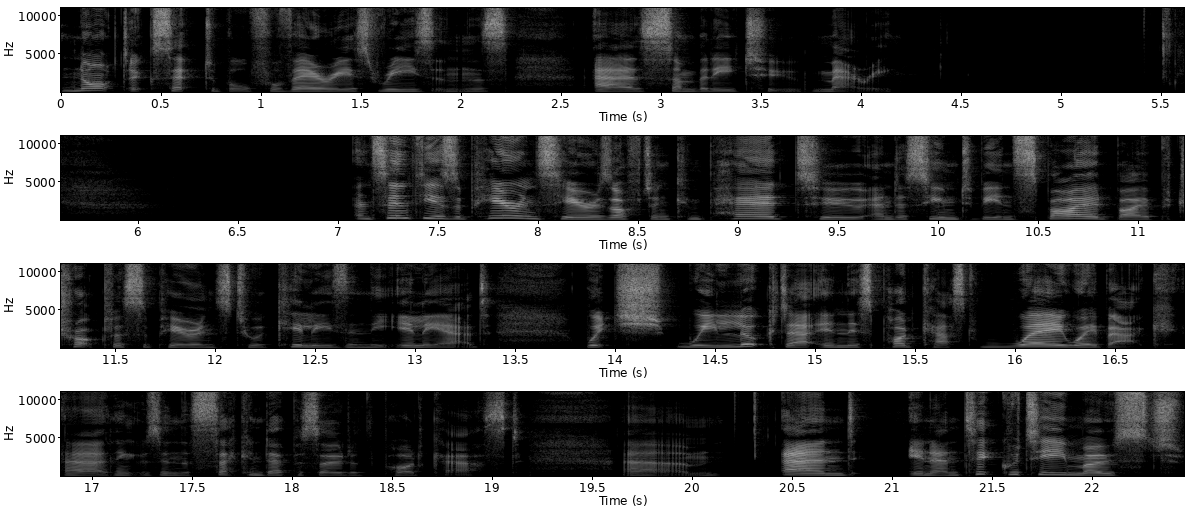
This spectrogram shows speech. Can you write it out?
not acceptable for various reasons as somebody to marry. And Cynthia's appearance here is often compared to and assumed to be inspired by Patroclus' appearance to Achilles in the Iliad, which we looked at in this podcast way, way back. Uh, I think it was in the second episode of the podcast. Um, and in antiquity, most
